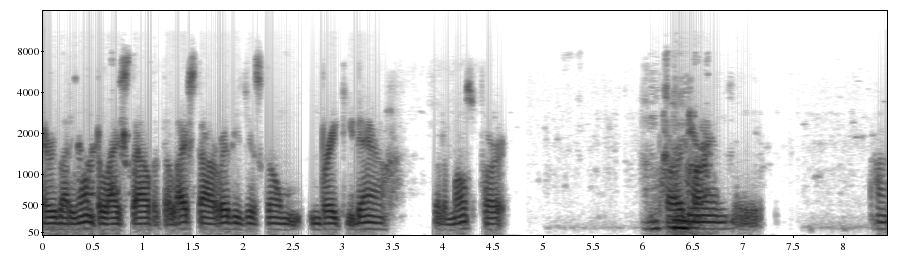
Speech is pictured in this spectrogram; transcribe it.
Everybody want the lifestyle but the lifestyle really just gonna break you down for the most part I'm gonna, partying. Huh?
